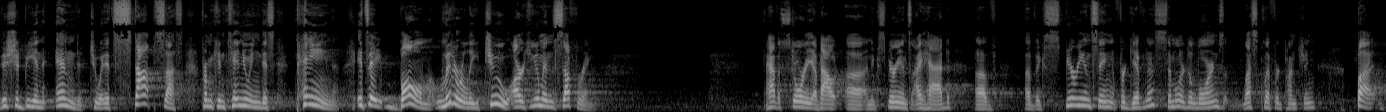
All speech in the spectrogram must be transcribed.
this should be an end to it. It stops us from continuing this pain. It's a balm, literally, to our human suffering. I have a story about uh, an experience I had of, of experiencing forgiveness, similar to Lauren's, less Clifford punching, but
